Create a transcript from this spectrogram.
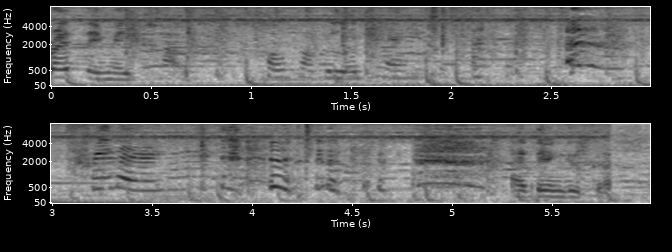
Birthday makeup. Hope be okay. Pretty. I think it's good.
